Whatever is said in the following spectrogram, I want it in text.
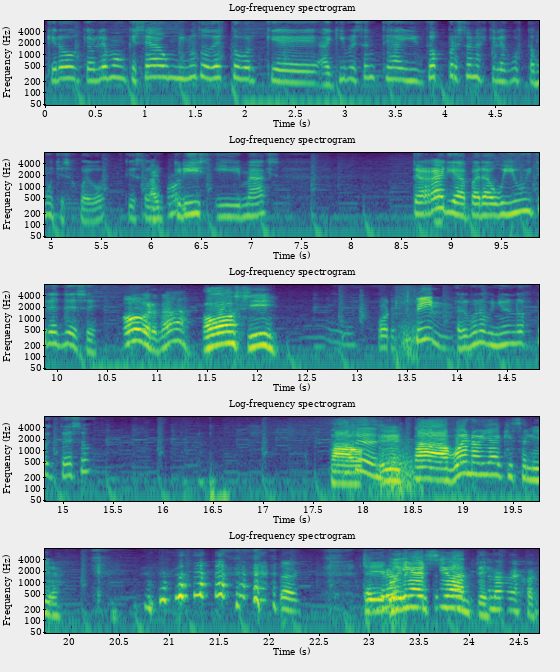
quiero que hablemos aunque sea un minuto de esto porque aquí presentes hay dos personas que les gusta mucho ese juego, que son. Chris y Max. Terraria para Wii U y 3DS. Oh, ¿verdad? Oh, sí. Por fin. ¿Alguna opinión respecto a eso? Está, Sí. eh, está bueno ya que saliera. Que podría haber sido antes. Mejor.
